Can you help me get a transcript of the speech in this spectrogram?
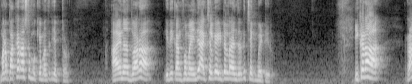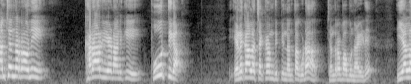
మన పక్క రాష్ట్ర ముఖ్యమంత్రి చెప్తాడు. ఆయన ద్వారా ఇది కన్ఫర్మ్ అయింది. యాక్చువల్గా ఈటల రాజేందర్కి చెక్ పెట్టిరు ఇక్కడ రామచంద్రరావుని ఖరారు చేయడానికి పూర్తిగా వెనకాల చక్రం తిప్పిందంతా కూడా చంద్రబాబు నాయుడే. ఇవాళ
